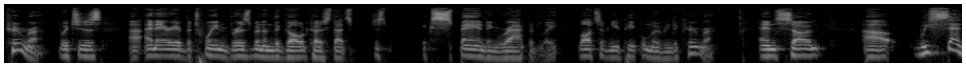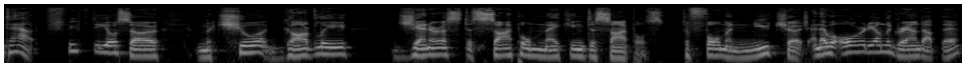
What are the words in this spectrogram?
Coomera, which is uh, an area between Brisbane and the Gold Coast that's just expanding rapidly. Lots of new people moving to Coomera. And so uh, we sent out 50 or so mature, godly, generous, disciple making disciples to form a new church. And they were already on the ground up there.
